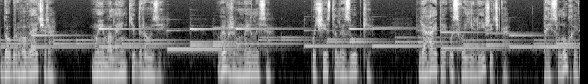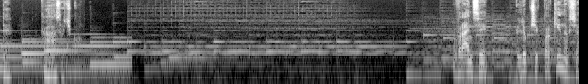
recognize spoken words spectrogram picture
Доброго вечора, мої маленькі друзі. Ви вже вмилися, почистили зубки, лягайте у свої ліжечка та й слухайте казочку. Вранці Любчик прокинувся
